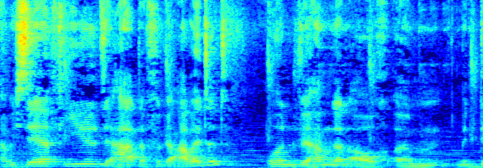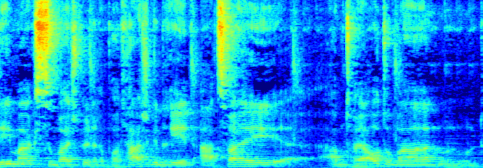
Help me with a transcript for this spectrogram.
habe ich sehr viel, sehr hart dafür gearbeitet. Und wir haben dann auch ähm, mit D-Max zum Beispiel eine Reportage gedreht, A2, äh, Abenteuer Autobahn und, und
